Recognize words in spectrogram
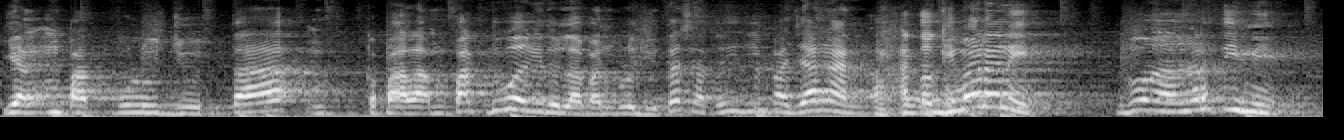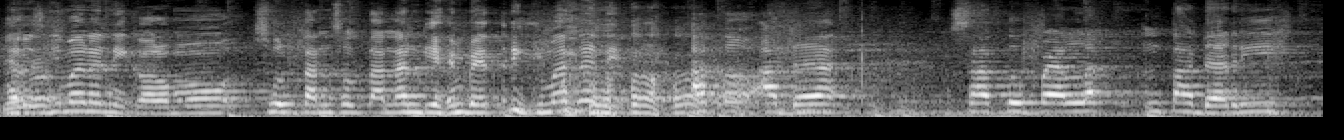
Yang 40 juta kepala 42 gitu 80 juta satunya di pajangan. Atau gimana nih? Gua nggak ngerti nih. Harus gimana nih? Kalau mau sultan sultanan di MP3 gimana nih? Atau ada satu pelek entah dari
